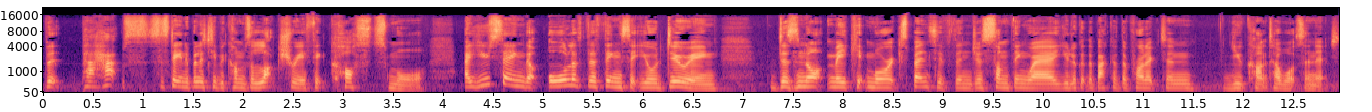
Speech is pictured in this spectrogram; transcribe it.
But perhaps sustainability becomes a luxury if it costs more. Are you saying that all of the things that you're doing does not make it more expensive than just something where you look at the back of the product and you can't tell what's in it?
